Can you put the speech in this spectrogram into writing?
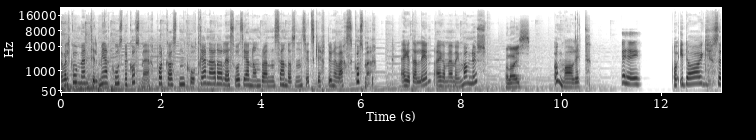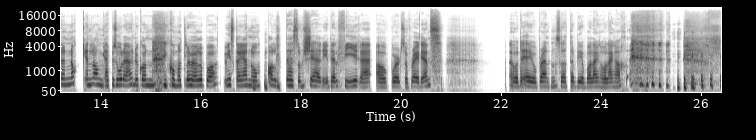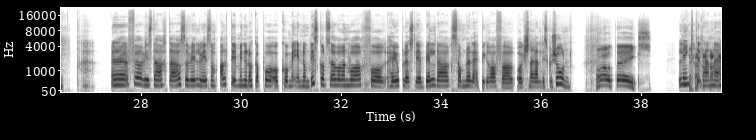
og velkommen til Mer kos med Cosmer, podkasten hvor tre nerder leser oss gjennom Brandon Sanderson sitt skriftunivers Cosmer. Jeg heter Linn, og jeg har med meg Magnus Hallais. og Marit. Hei, hei. Og i dag så er det nok en lang episode du kan komme til å høre på. Vi skal gjennom alt det som skjer i del fire av Words of Radiance. Og det er jo Brandon, så dette blir bare lenger og lenger. Eh, Før vi starter, så vil vi som alltid minne dere på å komme innom Discord-serveren vår for høyoppløselige bilder, samlede epigrafer og generell diskusjon. Og outtakes. Link til denne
